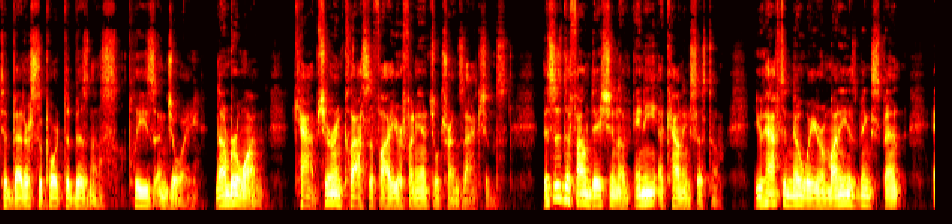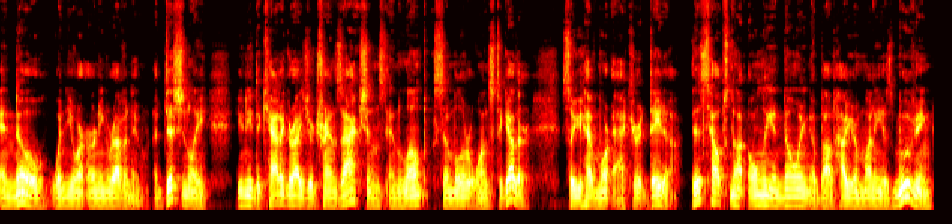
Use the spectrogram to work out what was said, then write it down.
to better support the business. Please enjoy. Number one, capture and classify your financial transactions. This is the foundation of any accounting system. You have to know where your money is being spent and know when you are earning revenue. Additionally, you need to categorize your transactions and lump similar ones together so you have more accurate data. This helps not only in knowing about how your money is moving,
